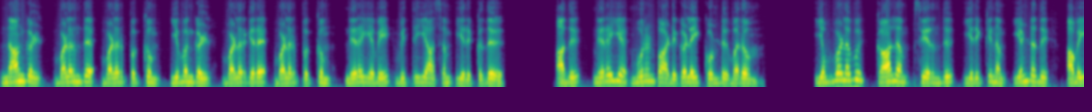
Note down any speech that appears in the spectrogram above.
நாங்கள் வளர்ந்த வளர்ப்புக்கும் இவங்கள் வளர்கிற வளர்ப்புக்கும் நிறையவே வித்தியாசம் இருக்குது. அது நிறைய முரண்பாடுகளை கொண்டு வரும். எவ்வளவு காலம் சேர்ந்து இருக்கினம் என்றது அவை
